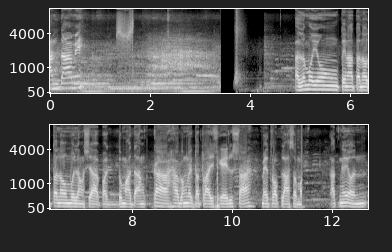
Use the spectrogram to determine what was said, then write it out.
Ang dami! Alam mo yung tinatanaw-tanaw mo lang siya pag dumadaan ka habang nagta-tricycle sa Metro Plaza Mall. At ngayon,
